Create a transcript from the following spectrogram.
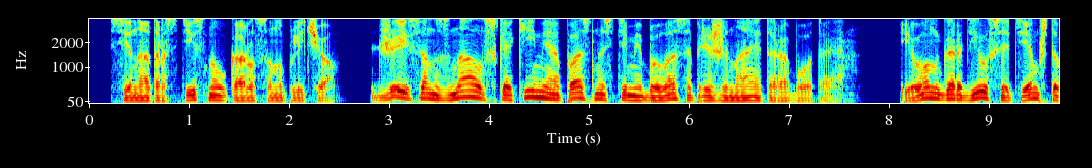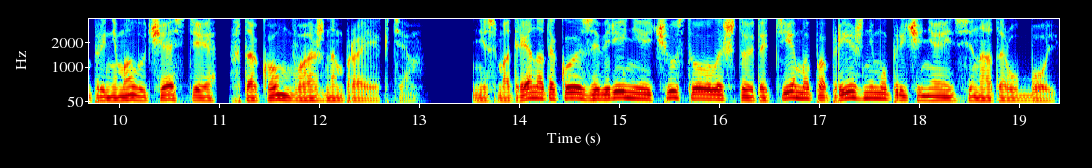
— сенатор стиснул Карлсону плечо. Джейсон знал, с какими опасностями была сопряжена эта работа. И он гордился тем, что принимал участие в таком важном проекте. Несмотря на такое заверение, чувствовалось, что эта тема по-прежнему причиняет сенатору боль.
